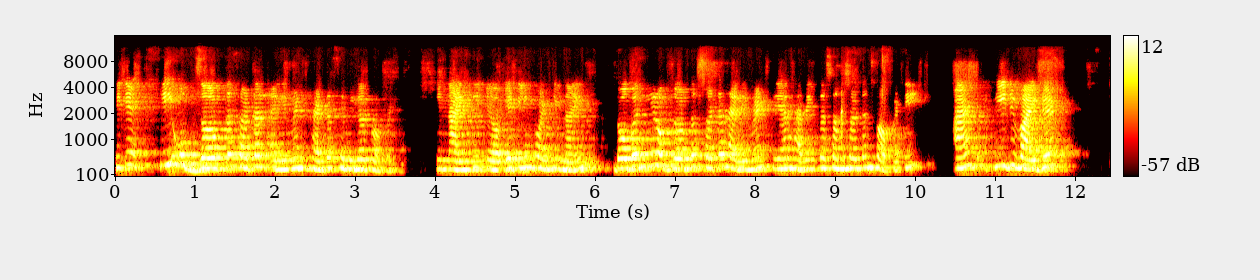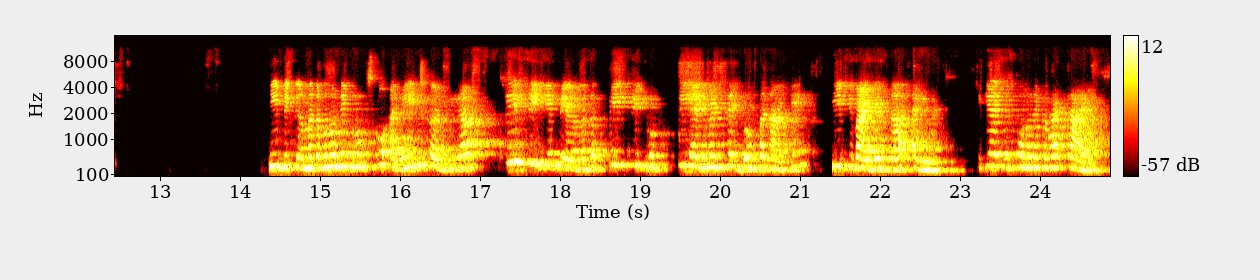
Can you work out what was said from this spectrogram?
ठीक है? He observe the certain elements had the similar property in 19 1829 Dobernier observed the certain elements, they are having the some certain property, and he divided, he मतलब उन्होंने ग्रुप्स को अरेंज कर दिया थ्री थ्री के पेयर मतलब three three group three elements से ग्रुप बना के ही डिवाइडेड द एलिमेंट्स ठीक है? इसको उन्होंने कहा ट्रायल्स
